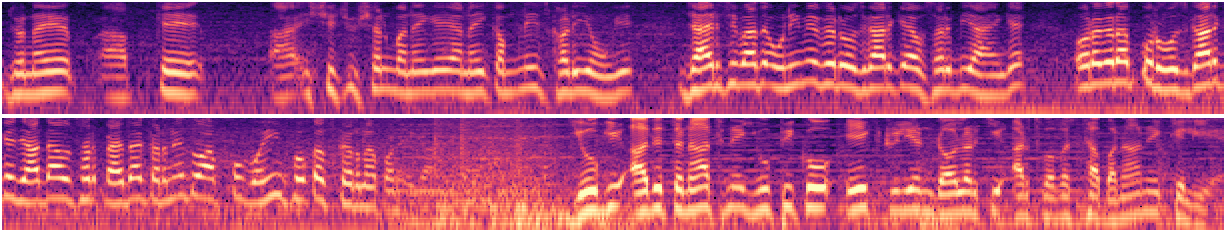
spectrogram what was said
जो नए आपके इंस्टीट्यूशन बनेंगे या नई कंपनीज़ खड़ी होंगी। ज़ाहिर सी बात है, उन्हीं में फिर रोज़गार के अवसर भी आएँगे। और अगर आपको रोज़गार के ज़्यादा अवसर पैदा करने तो आपको वहीं फोकस करना पड़ेगा। योगी आदित्यनाथ ने यूपी को एक ट्रिलियन डॉलर की अर्थव्यवस्था बनाने के लिए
